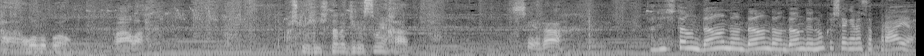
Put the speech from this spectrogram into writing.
Ah, ô Lobão, Fala. acho que a gente tá na direção errada. Será? A gente tá andando, andando, andando e nunca chega nessa praia.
